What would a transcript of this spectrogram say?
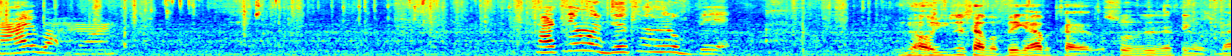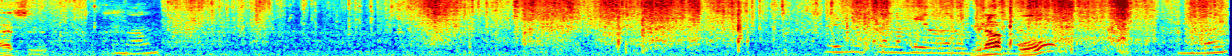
Now I want more. I think it was just a little bit. No, you just have a big appetite. So that thing was massive. No. Maybe it's gonna be a little bit. You're not full? No.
